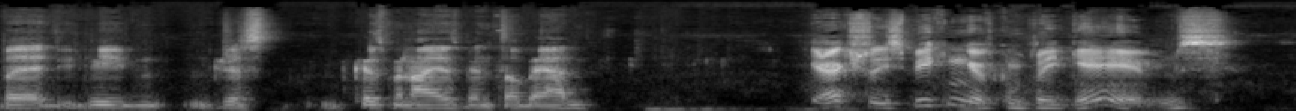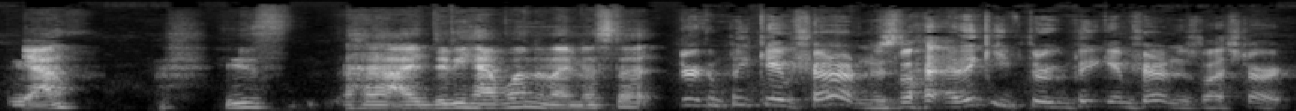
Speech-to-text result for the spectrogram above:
but he just because Manaea's been so bad. Actually, speaking of complete games, Yeah, he's. I did he have one and I missed it? threw a complete game shutout in his. La- I think he threw a complete game shutout in his last start.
